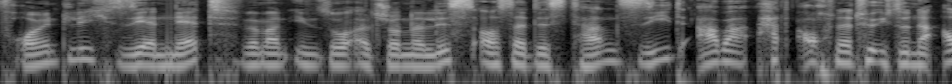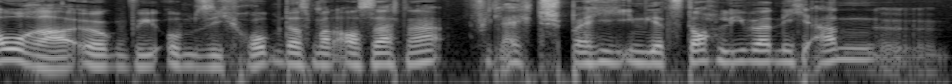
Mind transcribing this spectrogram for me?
freundlich, sehr nett, wenn man ihn so als Journalist aus der Distanz sieht, aber hat auch natürlich so eine Aura irgendwie um sich rum, dass man auch sagt, na, vielleicht spreche ich ihn jetzt doch lieber nicht an.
